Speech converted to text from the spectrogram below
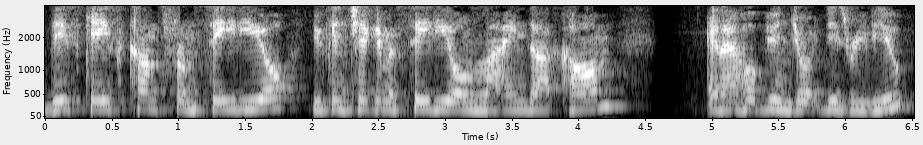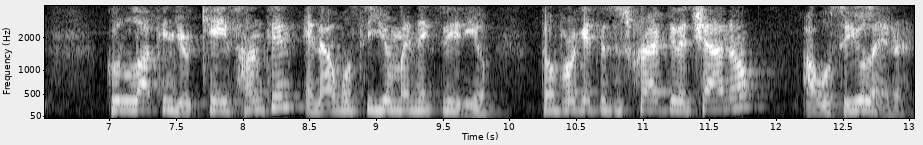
This case comes from Seidio. You can check him at seidioonline.com. And I hope you enjoyed this review. Good luck in your case hunting, and I will see you in my next video. Don't forget to subscribe to the channel. I will see you later.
